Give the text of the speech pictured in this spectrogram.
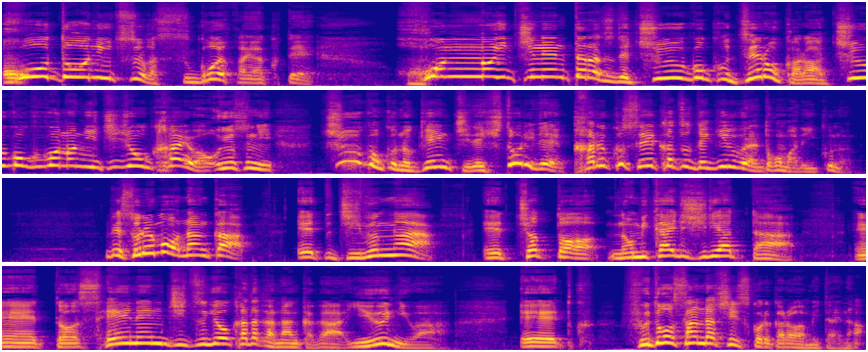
行動に移るのがすごい早くて、ほんの一年足らずで中国ゼロから中国語の日常会話を、要するに中国の現地で一人で軽く生活できるぐらいのとこまで行くのよ。で、それもなんか、えっと、自分が、え、ちょっと飲み会で知り合った、えっと、青年実業家だかなんかが言うには、えっと、不動産らしいです、これからは、みたいな。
